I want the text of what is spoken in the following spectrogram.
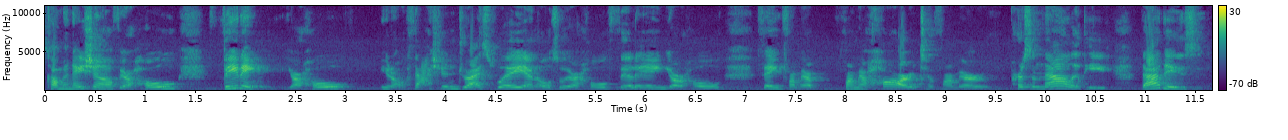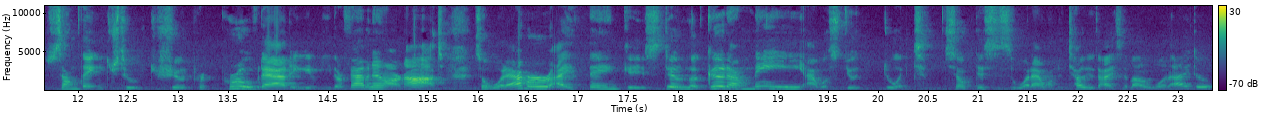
combination of your whole feeling, your whole you know fashion dress way, and also your whole feeling, your whole thing from your from your heart, from your personality. That is something to should pr prove that either feminine or not. So whatever I think is still look good on me, I will still do it. So this is what I want to tell you guys about what I do.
